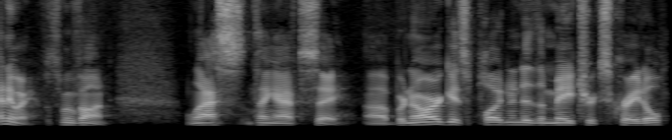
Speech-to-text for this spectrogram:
anyway, let's move on. Last thing I have to say: uh, Bernard gets plugged into the Matrix cradle,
